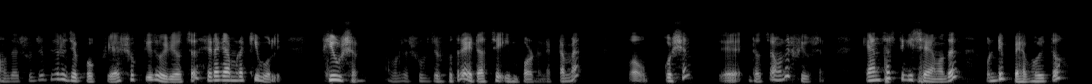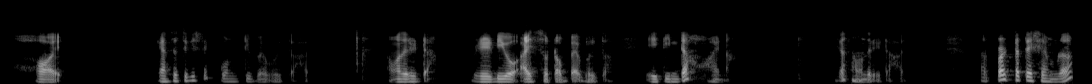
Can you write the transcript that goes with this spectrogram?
আমাদের সূর্যের ভিতরে যে প্রক্রিয়ায় শক্তি তৈরি হচ্ছে, সেটাকে আমরা কি বলি? ফিউশন আমাদের সূর্যের ভিতরে এটা হচ্ছে ইম্পর্টেন্ট একটা ম্যাথ কোশ্চেন এটা হচ্ছে আমাদের ফিউশন ক্যান্সার চিকিৎসায় আমাদের কোনটি ব্যবহৃত হয়? ক্যান্সার চিকিৎসায় কোনটি ব্যবহৃত হয়? আমাদের এটা রেডিও আইসোটপ ব্যবহৃত হয়। এই তিনটা হয় না। ঠিক আছে? আমাদের এটা হয়। তারপরটাতে এসে আমরা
